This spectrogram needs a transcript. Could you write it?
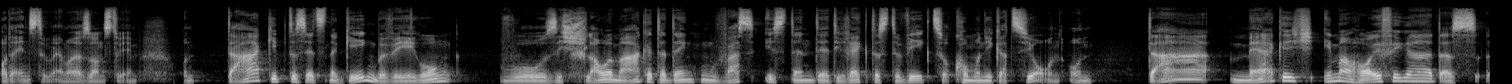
oder Instagram oder sonst wem. Und da gibt es jetzt eine Gegenbewegung, wo sich schlaue Marketer denken, was ist denn der direkteste Weg zur Kommunikation? Und da merke ich immer häufiger, dass äh,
